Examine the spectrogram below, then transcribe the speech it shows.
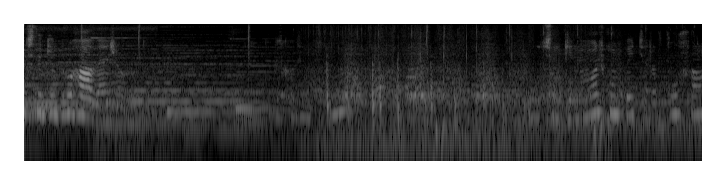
Мечників друга лежала. Лучники не можемо вбити, ратуша.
